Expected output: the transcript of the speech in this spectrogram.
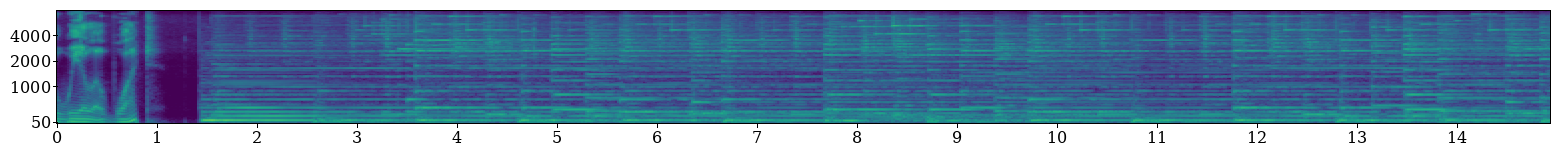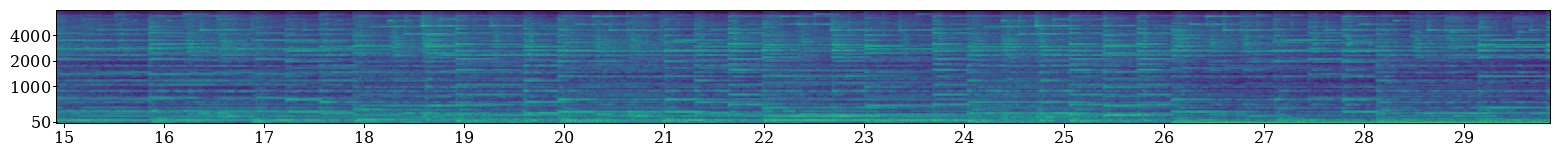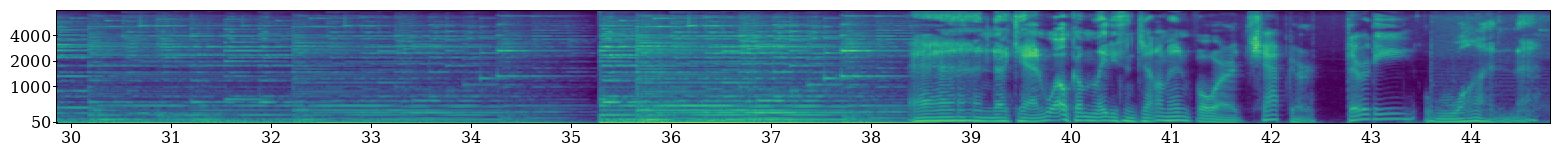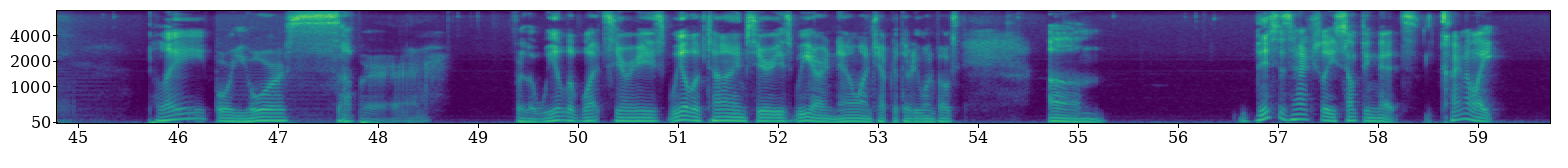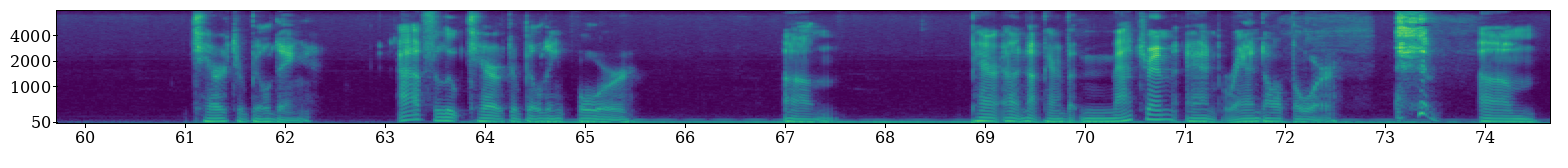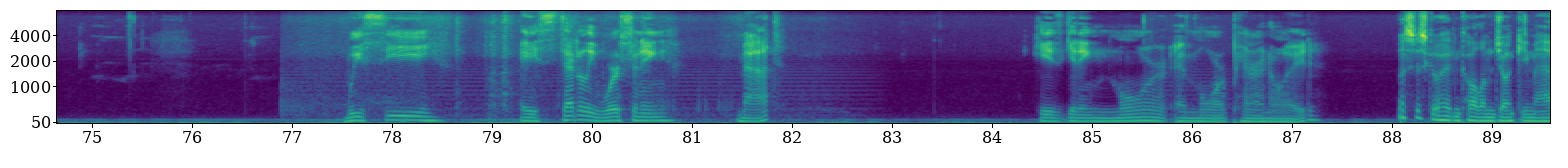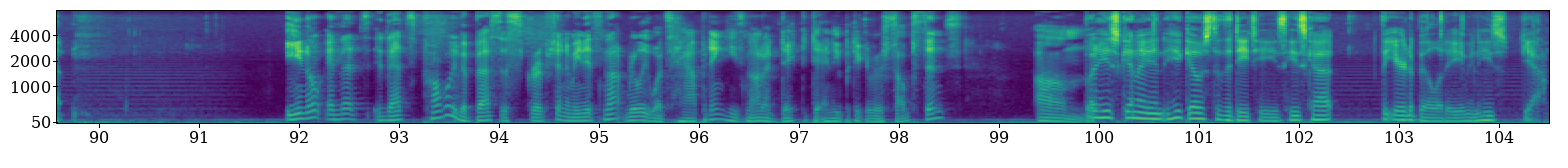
The Wheel of What? Welcome, ladies and gentlemen, for chapter 31 Play for Your Supper. For the Wheel of What series, Wheel of Time series, we are now on chapter 31, folks. Um, this is actually something that's kind of like character building, absolute character building for um parent, uh, not parent, but Matrim and Rand al'Thor. um, we see a steadily worsening Mat. He's getting more and more paranoid. Let's just go ahead and call him Junkie Mat. You know, and that's that's probably the best description. I mean, it's not really what's happening. He's not addicted to any particular substance. Um, But he's gonna he goes to the DTs. He's got the irritability. I mean, he's yeah.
